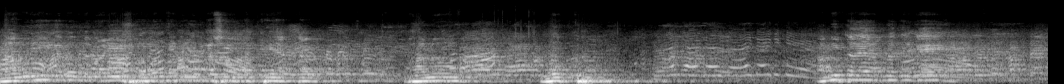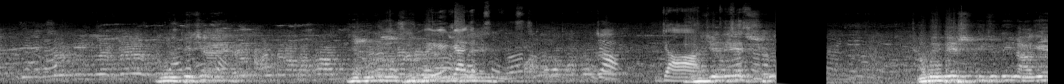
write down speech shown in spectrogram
নাগরিক এবং মেমারির শহরবাসীর পক্ষে একটা ভালো লক্ষ্য। আমি তাই আপনাদেরকে বলতে চাই যে আমরা আমি বেশ কিছুদিন আগে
